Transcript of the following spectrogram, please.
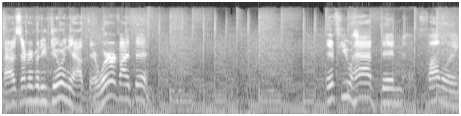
How's everybody doing out there? Where have I been? If you have been following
